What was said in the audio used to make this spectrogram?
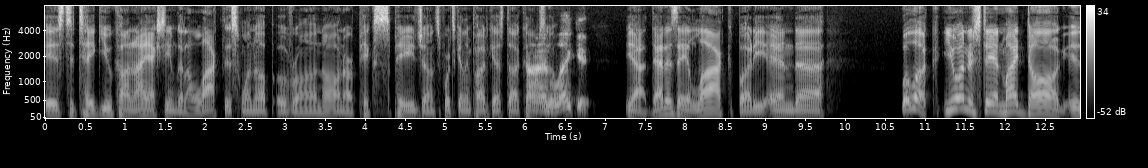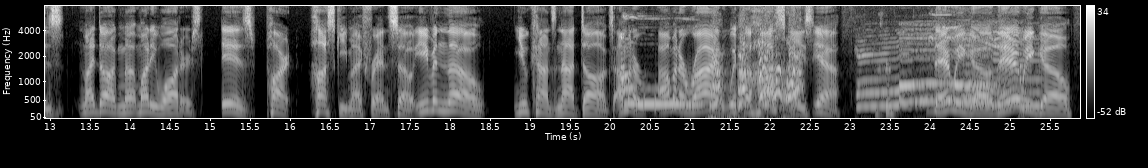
is to take UConn, and I actually am going to lock this one up over on on our picks page on sportsgamblingpodcast.com. I so, like it. Yeah, that is a lock, buddy. And uh, well, look, you understand my dog is my dog Muddy Waters is part husky, my friend. So even though UConn's not dogs, I'm gonna oh. I'm gonna ride with the Huskies. Yeah. There we go. There we go.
